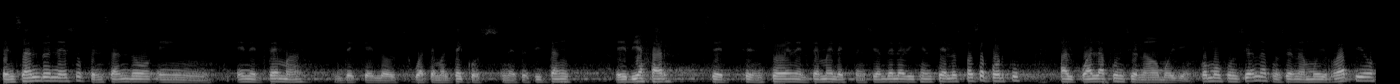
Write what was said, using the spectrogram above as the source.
pensando en eso, pensando en, en el tema de que los guatemaltecos necesitan eh, viajar, se pensó en el tema de la extensión de la vigencia de los pasaportes, al cual ha funcionado muy bien. ¿Cómo funciona? Funciona muy rápido.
